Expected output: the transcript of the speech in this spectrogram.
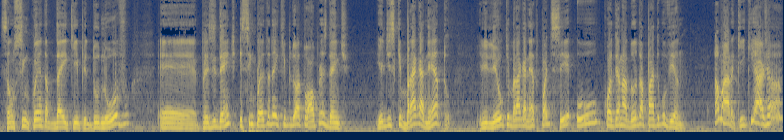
São 50 da equipe do novo é, presidente e 50 da equipe do atual presidente. E ele disse que Braga Neto, ele leu que Braga Neto pode ser o coordenador da parte do governo. Tomara que, que haja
